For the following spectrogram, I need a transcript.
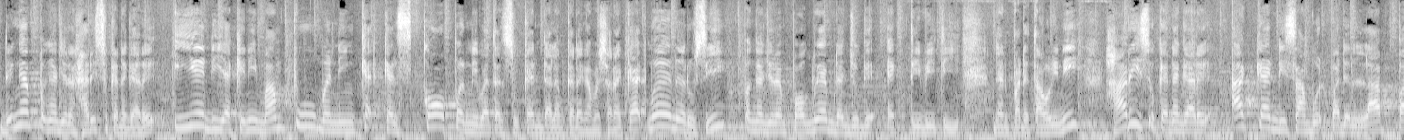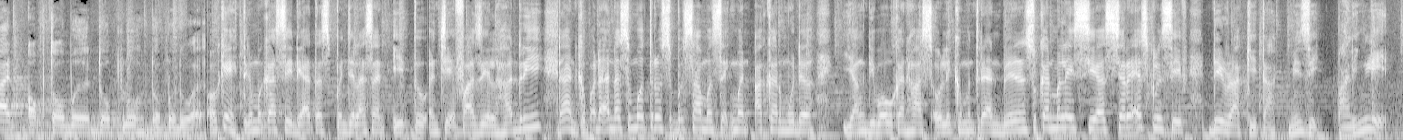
dengan penganjuran Hari Sukan Negara, ia diyakini mampu meningkatkan skor penglibatan sukan dalam kalangan masyarakat menerusi penganjuran program dan juga aktiviti. Dan pada tahun ini, Hari Sukan Negara akan disambut pada 8 Oktober 2022. Okey, terima kasih di atas penjelasan itu Encik Fazil Hadri dan kepada anda semua terus bersama segmen Akar Muda yang dibawakan khas oleh Kementerian Belia dan Sukan Malaysia secara eksklusif di Rakita Music paling lead.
